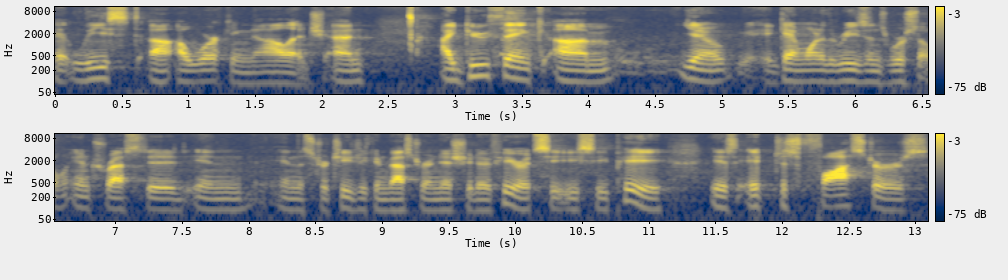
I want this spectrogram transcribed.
at least uh, a working knowledge. And I do think, um, you know, again, one of the reasons we're so interested in in the Strategic Investor Initiative here at CECP is it just fosters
